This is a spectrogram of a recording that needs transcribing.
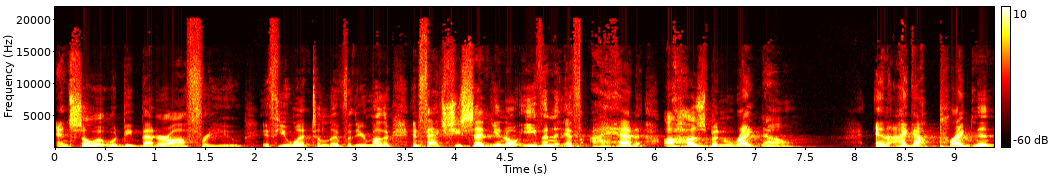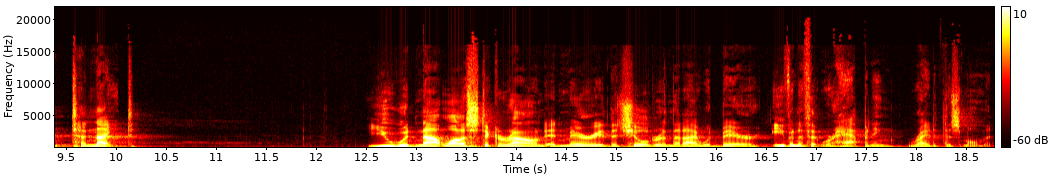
And so it would be better off for you if you went to live with your mother. In fact, she said, You know, even if I had a husband right now and I got pregnant tonight, you would not want to stick around and marry the children that I would bear, even if it were happening right at this moment.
